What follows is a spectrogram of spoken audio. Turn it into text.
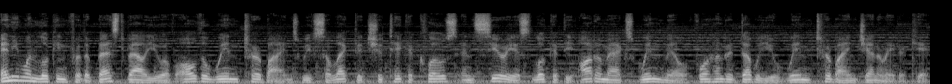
Anyone looking for the best value of all the wind turbines we've selected should take a close and serious look at the Automaxx Windmill 400W Wind Turbine Generator Kit.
